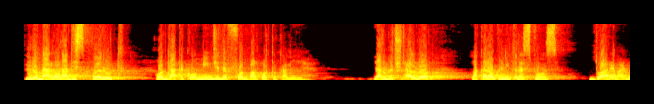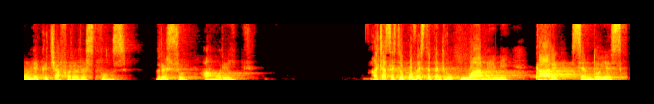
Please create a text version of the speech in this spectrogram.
Lumea lor a dispărut odată cu o minge de fotbal portocalie. Iar rugăciunea lor, la care au primit răspuns, doare mai mult decât cea fără răspuns. Râsul a murit. Aceasta este o poveste pentru oamenii care se îndoiesc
